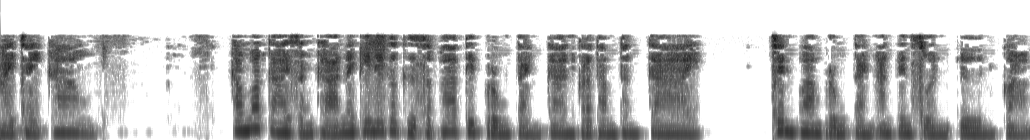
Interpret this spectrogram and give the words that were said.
หายใจเข้า คำว่ากายสังขารในที่นี้ก็คือสภาพที่ปรุงแต่งการกระทำทางกาย เช่นความปรุงแต่งอันเป็นส่วนอื่นก่อน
